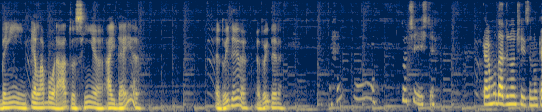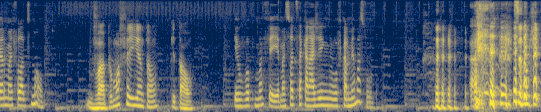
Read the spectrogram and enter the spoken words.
bem elaborado, assim, a, a ideia, é doideira, é doideira. Tô triste. Quero mudar de notícia, não quero mais falar disso não. Vai pra uma feia então, que tal? Eu vou pra uma feia, mas só de sacanagem eu vou ficar no mesmo assunto. Você não quer...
